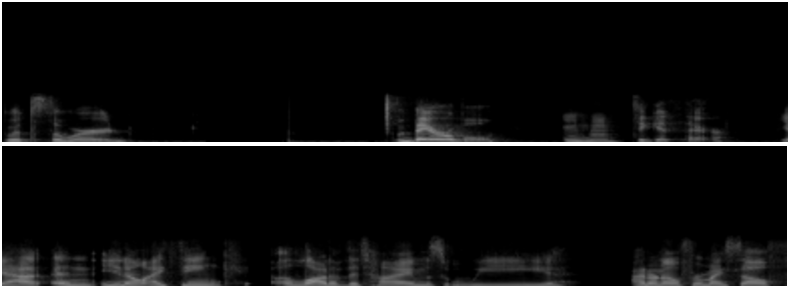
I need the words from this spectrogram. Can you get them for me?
what's the word, bearable hmm to get there. Yeah, and you know, I think a lot of the times we I don't know, for myself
